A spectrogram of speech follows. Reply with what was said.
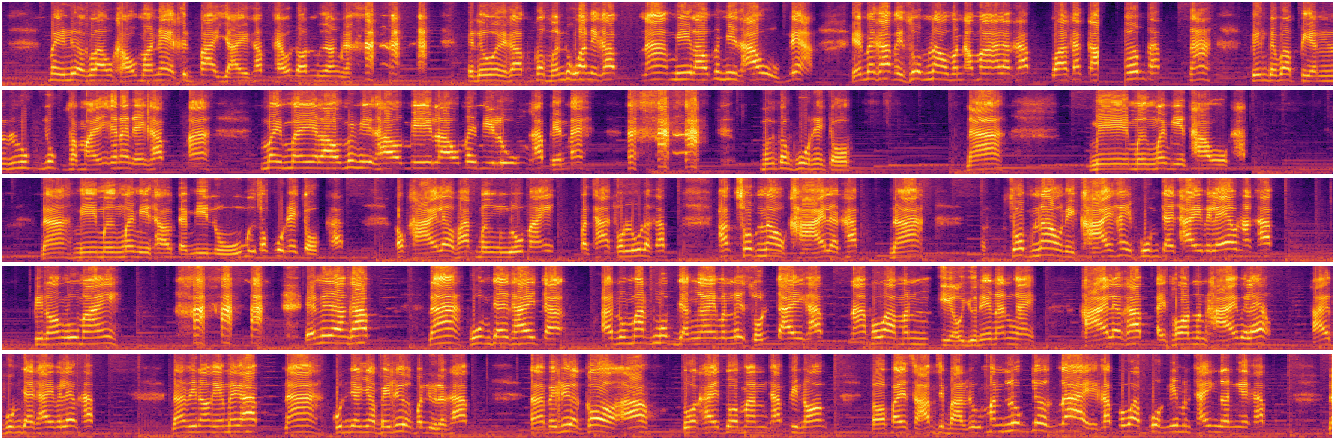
ไม่เลือกเราเขามาแน่ขึ้นป้ายใหญ่ครับ แถวดอนเมืองเนี่ยไปดูเลยครับ ก็เหมือนทุกวันนี้ครับนะมีเราไม่มีเทาเนี่ย เห็นไหมครับไอ้ส้มเน่ามันเอามาแล้วครับวาทกรรมเพิ่มครับนะเพียงแต่ว่าเปลี่ยนลุกยุคสมัยแค่นั้นเองครับอะไม่ไม่เราไม่มีเทามีเราไม่มีลุงครับ เห็นไหมมึงต้องพูดให้จบ นะ มีมึงไม่มีเทาครับ นะมีมึงไม่มีเทาแต่มีหนูมึงต้องพูดให้จบครับเขาขายแล้วพักมึงมึงรู้ไหมประชาชนรู้แล้วครับ พักส้มเน่าขายแล้วครับ นะส้มเน่านี่ขายให้ภูมิใจไทยไปแล้วนะครับ พี่น้องรู้ไหมเห็นหรือยังครับ นะ ภูมิใจไทยจะอนุมัติงบยังไงมันไม่สนใจครับ นะ เพราะว่ามันเอี่ยวอยู่ในนั้นไง ขายแล้วครับ ไอ้ทอนมันขายไปแล้ว ขายภูมิใจไทยไปแล้วครับ นะพี่น้องเห็นไหมครับ นะ คุณยังยังไปเลือกมันอยู่เหรอครับไปเลือกก็เอาตัวใครตัวมันครับพี่น้องต่อไป 30 บาทมันลกเยิกได้ครับ เพราะว่าพวกนี้มันใช้เงินไงครับ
